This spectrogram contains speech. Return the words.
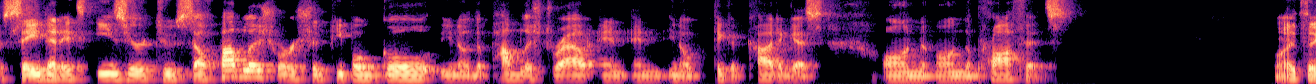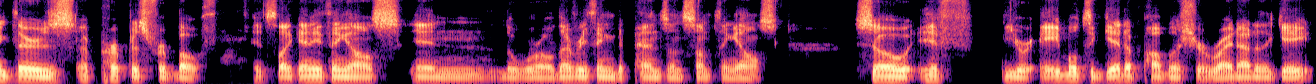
say that it's easier to self-publish, or should people go, you know, the published route and and you know take a cut, I guess, on on the profits? Well, I think there's a purpose for both. It's like anything else in the world; everything depends on something else. So if you're able to get a publisher right out of the gate,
